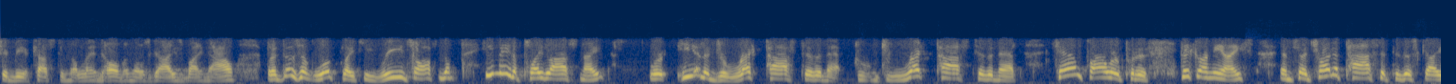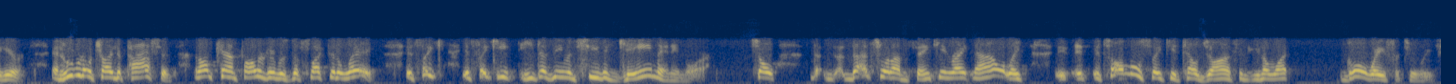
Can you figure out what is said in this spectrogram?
should be accustomed to Lindholm and those guys by now, but it doesn't look like he reads off of them. He made a play last night where he had a direct pass to the net, direct pass to the net. Cam Fowler put his stick on the ice and said, "Try to pass it to this guy here." And Huberdeau tried to pass it, and all Cam Fowler did was deflect it away. It's like it's like he he doesn't even see the game anymore. So th- that's what I'm thinking right now. Like it, it's almost like you tell Jonathan, you know what, go away for two weeks,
